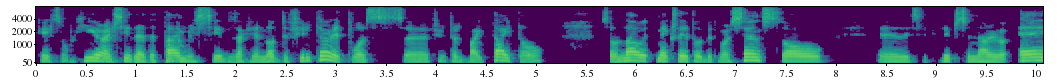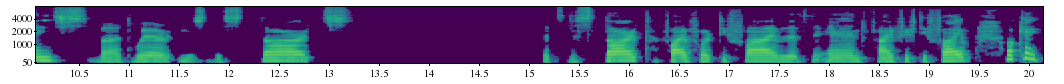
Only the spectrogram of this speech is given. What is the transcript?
Okay, so here I see that the time received is actually not the filter, it was uh, filtered by title. So now it makes a little bit more sense. So uh, this Eclipse scenario ends, but where is the start? That's the start, 545, that's the end, 555. Okay,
